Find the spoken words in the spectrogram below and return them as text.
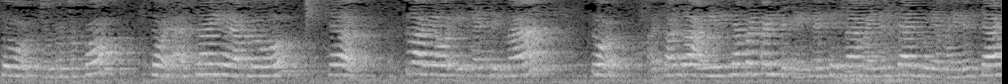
સોળ. ચોકો ચોકો. સોળ. આ શું આવી ગયો આપણો ચક શું આવ્યો એકના છેદમાં સોળ. અથવા તો આવી રીતના પણ કરી શકે એકના છેદમાં માઇનસ ચાર ગુણ્યા માઇનસ ચાર.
